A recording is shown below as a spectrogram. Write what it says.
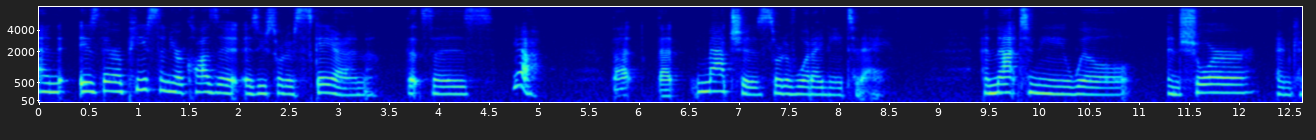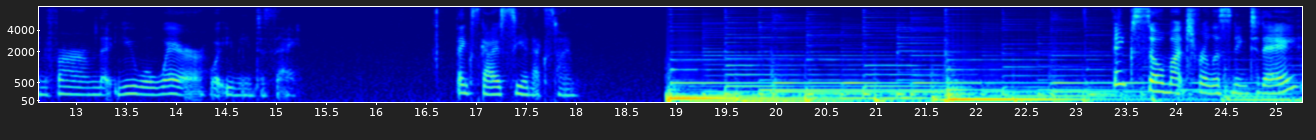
And is there a piece in your closet as you sort of scan that says, yeah, that that matches sort of what I need today? And that to me will ensure and confirm that you will wear what you mean to say. Thanks, guys. See you next time. Thanks so much for listening today.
